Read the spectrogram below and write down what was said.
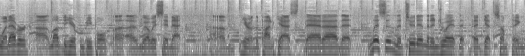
whatever. Uh, love to hear from people. Uh, we always say that um, here on the podcast that uh, that listen, that tune in, that enjoy it, that, that get something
